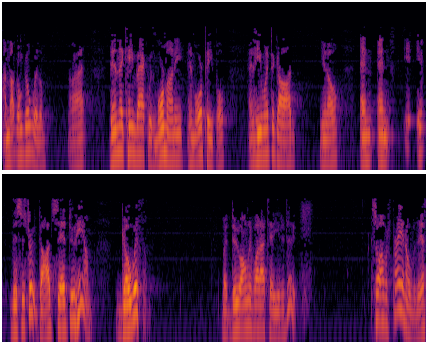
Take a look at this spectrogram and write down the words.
I'm not going to go with him. All right." Then they came back with more money and more people, and he went to God, you know, and and it, it, this is true. God said to him, Go with them, but do only what I tell you to do. So I was praying over this,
